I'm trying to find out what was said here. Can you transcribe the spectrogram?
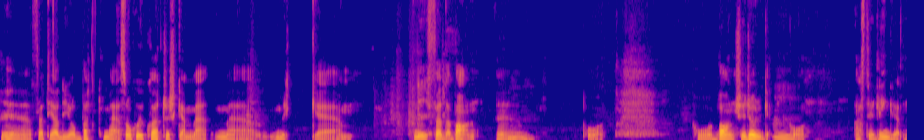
eh, för att jag hade jobbat med, som sjuksköterska med, med mycket nyfödda barn. Eh, mm på, på barnkirurgen mm. på Astrid Lindgren.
